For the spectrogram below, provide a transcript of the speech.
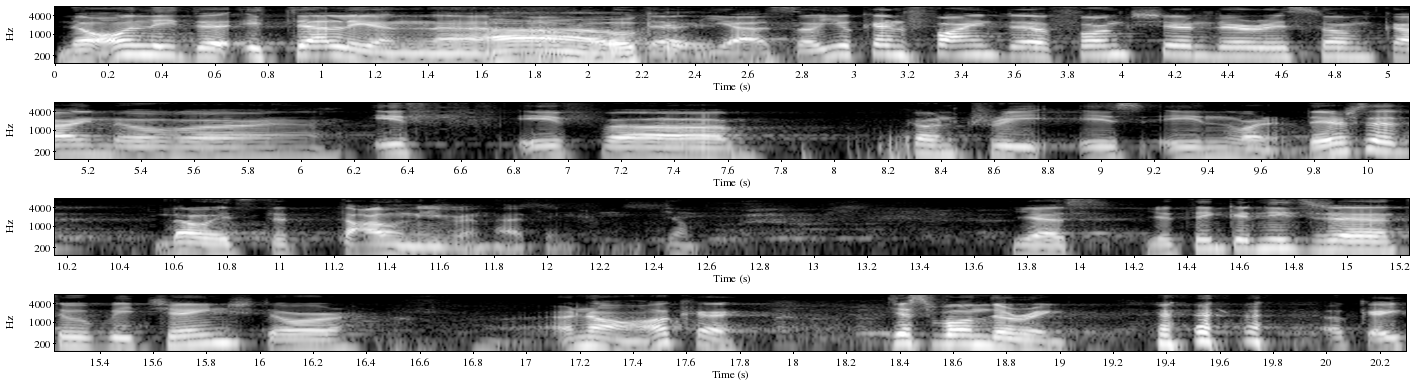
No, only the Italian. Uh, Ah, alphabet, okay. Yeah, so you can find the function. There is some kind of uh, if if uh, country is in. What, there's a no. It's the town even. I think. Yeah. Yes. You think it needs uh, to be changed or? Uh, no. Okay. Just wondering. okay.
